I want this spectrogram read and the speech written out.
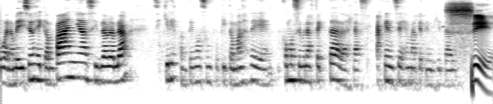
bueno, mediciones de campañas y bla, bla, bla? Si quieres, contemos un poquito más de cómo se ven afectadas las agencias de marketing digital. Sí,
